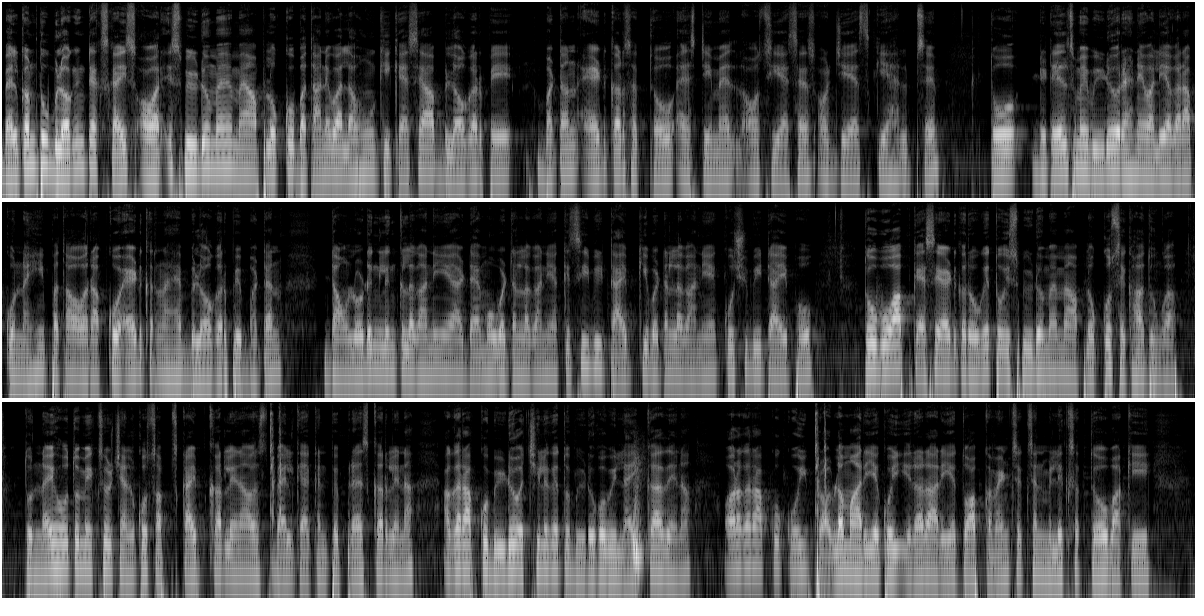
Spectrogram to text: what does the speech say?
Welcome to blogging techs guys और इस video में मैं आप लोग को बताने वाला हूँ कि कैसे आप ब्लॉगर पे बटन ऐड कर सकते हो एस और CSS और JS की हेल्प से। तो डिटेल्स में वीडियो रहने वाली, अगर आपको नहीं पता और आपको ऐड करना है ब्लॉगर पे बटन डाउनलोडिंग लिंक लगानी है या डेमो बटन लगानी है किसी भी टाइप की बटन लगानी है, कुछ भी टाइप हो तो वो आप कैसे ऐड करोगे तो इस वीडियो में मैं आप लोग को सिखा दूँगा। तो नए हो तो मेक श्योर चैनल को सब्सक्राइब कर लेना और बेल के आइकन पे प्रेस कर लेना। अगर आपको वीडियो अच्छी लगे तो वीडियो को भी लाइक कर देना। और अगर आपको कोई प्रॉब्लम आ रही है, कोई इरर आ रही है तो आप कमेंट सेक्शन में लिख सकते हो। बाकी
